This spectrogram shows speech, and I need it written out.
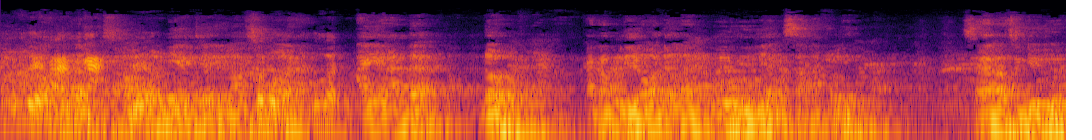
Itu ya? Bukan. Walaupun diajari langsung oleh Bukan. ayah anda, no, karena beliau adalah guru yang sangat pelit. Saya langsung jujur.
